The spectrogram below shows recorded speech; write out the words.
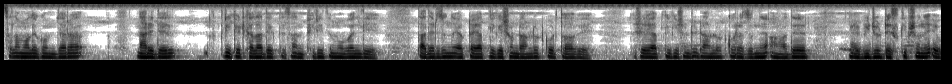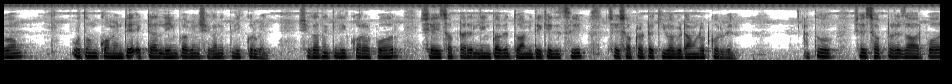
আসসালামু আলাইকুম। যারা নারীদের ক্রিকেট খেলা দেখতে চান, ফ্রিতে মোবাইল দিয়ে, তাদের জন্য একটা অ্যাপ্লিকেশন ডাউনলোড করতে হবে। তো সেই অ্যাপ্লিকেশনটি ডাউনলোড করার জন্য আমাদের ভিডিও ডেসক্রিপশনে এবং প্রথম কমেন্টে একটা লিঙ্ক পাবেন, সেখানে ক্লিক করবেন। সেখানে ক্লিক করার পর সেই সফটওয়্যারের লিঙ্ক পাবেন। তো আমি দেখিয়ে দিচ্ছি সেই সফটওয়্যারটা কীভাবে ডাউনলোড করবেন। তো সেই সফটওয়্যারে যাওয়ার পর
